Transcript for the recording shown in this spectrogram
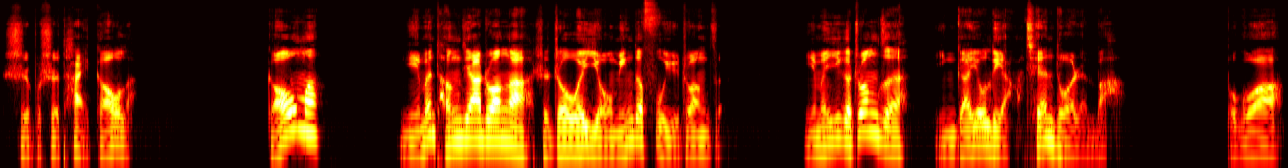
是不是太高了？高吗？你们滕家庄啊，是周围有名的富裕庄子。你们一个庄子应该有两千多人吧？不过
